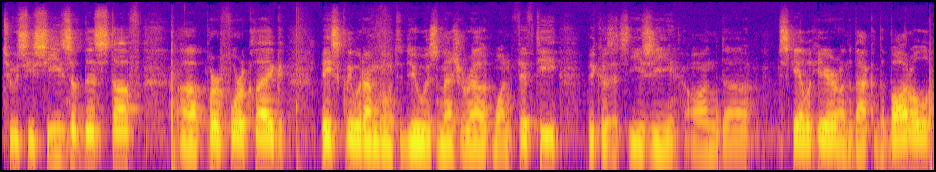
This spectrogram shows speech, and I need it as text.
2 cc's of this stuff uh, per fork leg. Basically what I'm going to do is measure out 150 because it's easy on the scale here on the back of the bottle.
